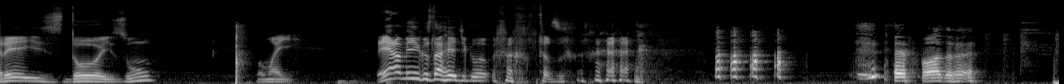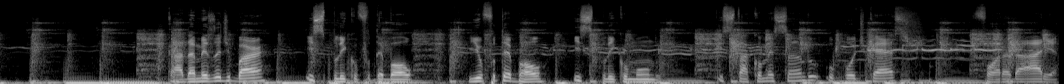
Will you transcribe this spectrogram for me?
3, 2, 1. Vamos aí. Bem, amigos da Rede Globo. é foda, né? Cada mesa de bar explica o futebol. E o futebol explica o mundo. Está começando o podcast Fora da Área.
